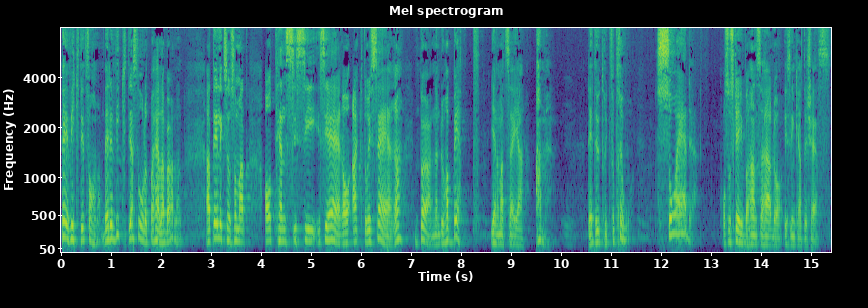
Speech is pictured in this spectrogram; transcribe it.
Det är viktigt för honom. Det är det viktigaste ordet på hela bönen. Att det är liksom som att autentisera och auktorisera bönen du har bett genom att säga amen. Det är ett uttryck för tro. Så är det. Och så skriver han så här då i sin katekes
